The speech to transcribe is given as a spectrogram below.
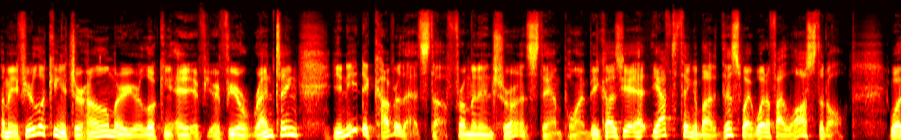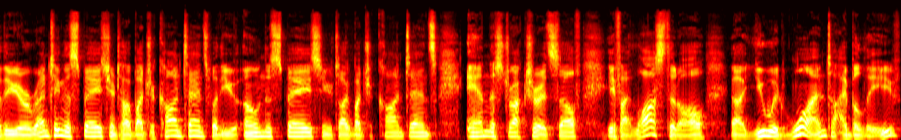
I mean, if you're looking at your home or you're looking at if you're, if you're renting, you need to cover that stuff from an insurance standpoint because you, you have to think about it this way. What if I lost it all? Whether you're renting the space, you're talking about your contents, whether you own the space and you're talking about your contents and the structure itself, if I lost it all, uh, you would want, I believe,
